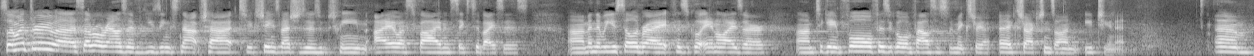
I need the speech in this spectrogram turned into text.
so I went through uh, several rounds of using Snapchat to exchange messages between iOS 5 and 6 devices. Um, and then we use Cellebrite Physical Analyzer um, to gain full physical and file system extra extractions on each unit. Um,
